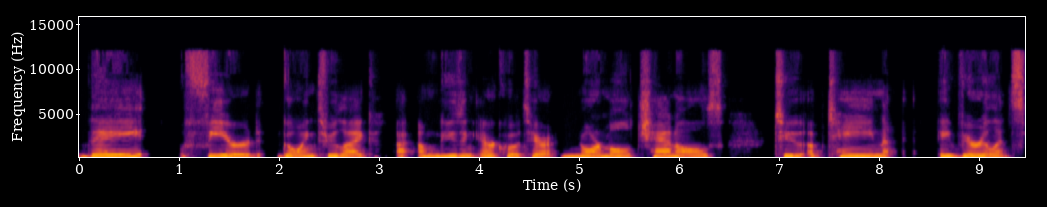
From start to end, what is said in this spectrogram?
they feared going through like I'm using air quotes here normal channels to obtain a virulent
